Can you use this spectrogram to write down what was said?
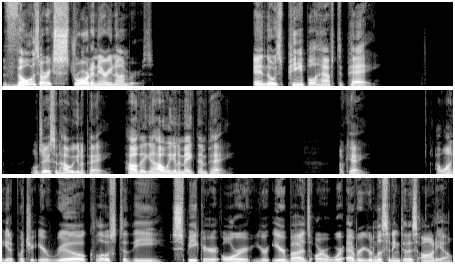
Those are extraordinary numbers, and those people have to pay. Well, Jason, how are we going to pay? How they how are we going to make them pay? Okay. I want you to put your ear real close to the speaker or your earbuds or wherever you're listening to this audio.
